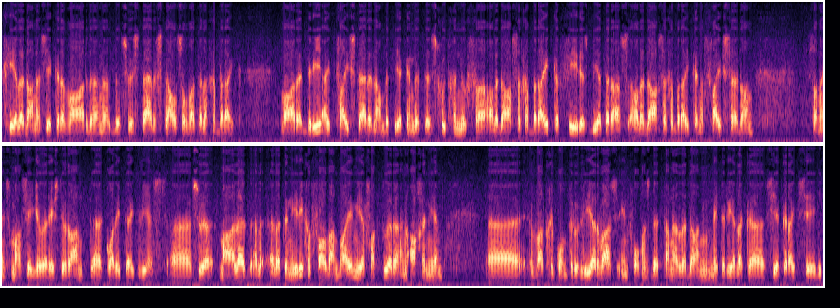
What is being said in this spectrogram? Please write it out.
gee hulle dan 'n sekere waarde en dit is so 'n sterrestelsel wat hulle gebruik. Waar 'n 3 uit 5 sterre dan beteken dit is goed genoeg vir alledaagse gebruik, 'n 4 is beter as alledaagse gebruik en 'n 5 sou dan sal mens maar sê jou restaurant uh, kwaliteit wees. Uh so maar hulle hulle, hulle het in hierdie geval dan baie meer faktore in ag geneem uh wat gekontroleer was en volgens dit kan hulle dan met redelike sekerheid sê die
